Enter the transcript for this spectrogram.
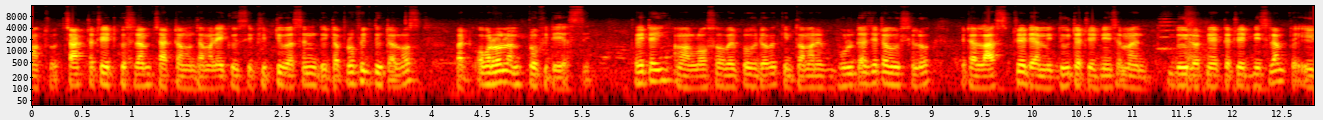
মাত্র চারটা ট্রেড করছিলাম, চারটার মধ্যে আমার একুরেসি ফিফটি পার্সেন্ট দুইটা প্রফিট দুইটা লস বাট ওভারঅল আমি প্রফিটে আসছি তো এটাই আমার লস হবে প্রফিট হবে। কিন্তু আমার ভুলটা যেটা হয়েছিল, এটা লাস্ট ট্রেডে আমি দুইটা ট্রেড নিয়েছিলাম মানে দুই লট নিয়ে একটা ট্রেড নিয়েছিলাম, তো এই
